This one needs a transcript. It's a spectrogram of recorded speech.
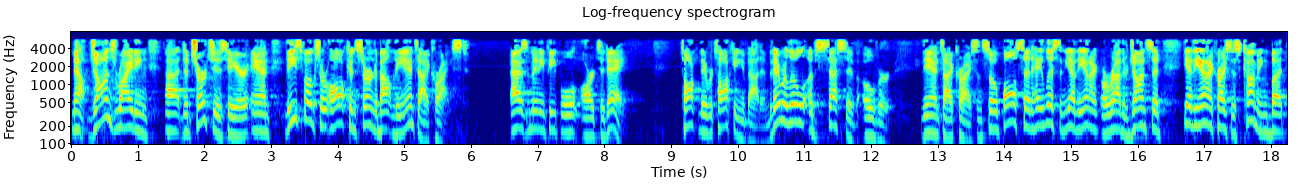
Now, John's writing uh, to churches here, and these folks are all concerned about the Antichrist as many people are today. Talk, they were talking about him, but they were a little obsessive over the Antichrist. And so Paul said, hey, listen, yeah, the Antichrist, or rather, John said, yeah, the Antichrist is coming, but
